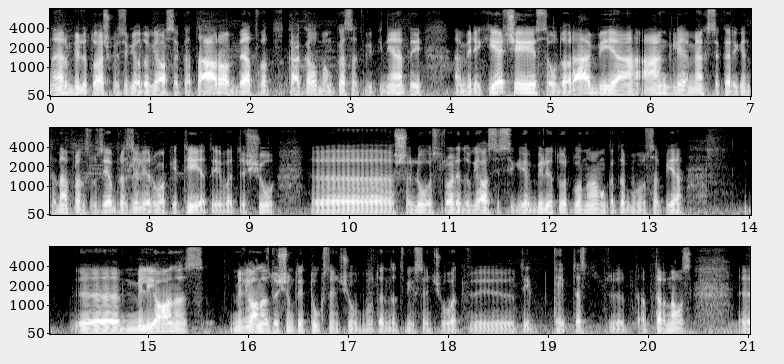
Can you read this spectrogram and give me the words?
Na ir bilietų, aišku, įsigijo daugiausia Kataro, bet, vat, ką kalbam, kas atvykinė, tai amerikiečiai, Saudo Arabija, Anglija, Meksika, Argentina, Prancūzija, Brazilija ir Vokietija. Tai vat, iš šių e, šalių Australija daugiausiai įsigijo bilietų ir planuojam, kad bus apie milijonas. Milijonas du šimtai tūkstančių būtent atvykstančių, vat, e, tai kaip tas e, aptarnaus e,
